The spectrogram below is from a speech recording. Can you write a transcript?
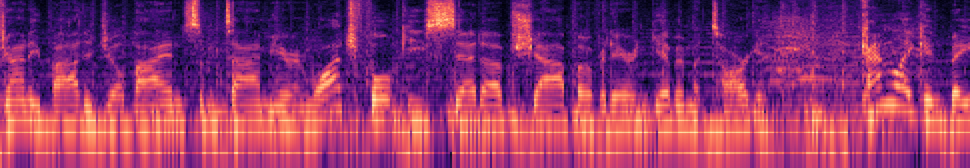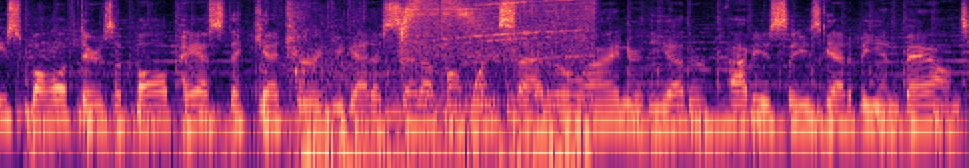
Johnny Podojel buying some time here and watch Folke set up shop over there and give him a target. Kind of like in baseball, if there's a ball past the catcher and you got to set up on one side of the line or the other, obviously he's got to be in bounds,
